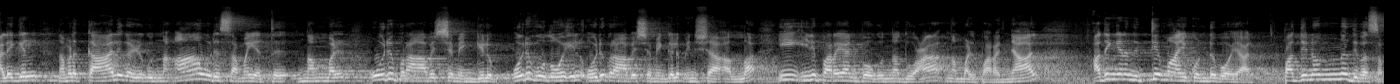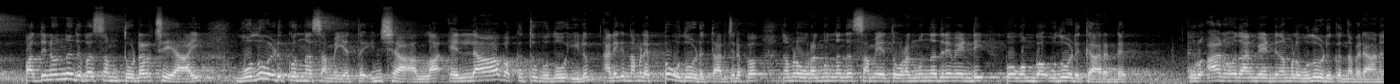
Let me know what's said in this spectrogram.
അല്ലെങ്കിൽ നമ്മൾ കാൽ കഴുകുന്ന ആ ഒരു സമയത്ത് നമ്മൾ ഒരു പ്രാവശ്യമെങ്കിലും ഒരു വുതുവിൽ ഒരു പ്രാവശ്യമെങ്കിലും ഇൻഷാ അള്ളാ ഈ ഇനി പറയാൻ പോകുന്ന ദ്വാ നമ്മൾ പറഞ്ഞാൽ അതിങ്ങനെ നിത്യമായി കൊണ്ടുപോയാൽ പതിനൊന്ന് ദിവസം പതിനൊന്ന് ദിവസം തുടർച്ചയായി വുതു എടുക്കുന്ന സമയത്ത് ഇൻഷാ അല്ല എല്ലാ വക്കത്ത് വുതുയിലും അല്ലെങ്കിൽ നമ്മൾ എപ്പോൾ വുതു എടുത്താലും ചിലപ്പോൾ നമ്മൾ ഉറങ്ങുന്നത് സമയത്ത് ഉറങ്ങുന്നതിന് വേണ്ടി പോകുമ്പോൾ വുതു എടുക്കാറുണ്ട്. ഖുർആൻ ഓതാൻ വേണ്ടി നമ്മൾ ഉതു എടുക്കുന്നവരാണ്.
